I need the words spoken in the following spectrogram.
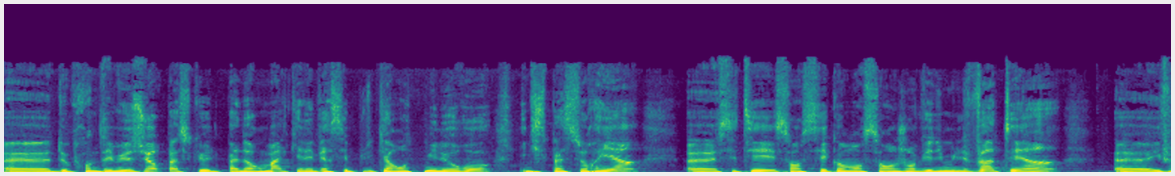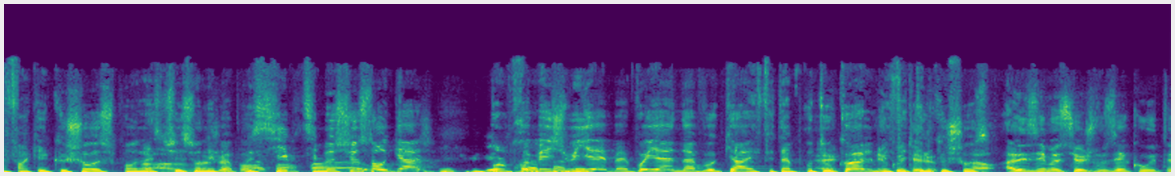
euh, de prendre des mesures, parce que pas normal qu'elle ait versé plus de 40 000 euros, il ne se passe rien. Euh, C'était censé commencer en janvier 2021. Euh, il faut faire quelque chose. Je pense que la Ah, situation moi, n'est pas possible. Si monsieur s'engage 1er juillet, pour le ça 1er va. juillet, ben, voyez un avocat et faites un protocole, mais faites quelque chose. Allez-y, monsieur, je vous écoute.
